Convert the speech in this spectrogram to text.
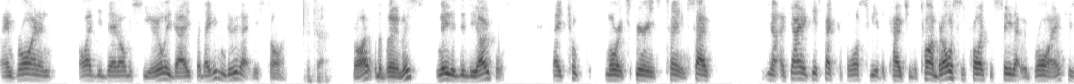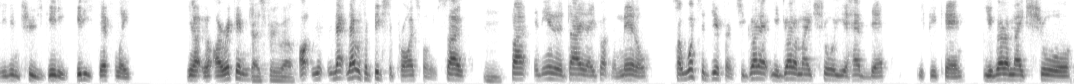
and Brian and I did that obviously early days, but they didn't do that this time. Okay. Right? The Boomers. Neither did the Opals they took more experienced teams. So, you know, again, it gets back to philosophy of the coach at the time. But I was surprised to see that with Brian because he didn't choose Giddey. Giddey's definitely, you know, I reckon goes pretty well. I, that that was a big surprise for me. So, mm. but at the end of the day, they got the medal. So, what's the difference? You got to you got to make sure you have depth if you can. You got to make sure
